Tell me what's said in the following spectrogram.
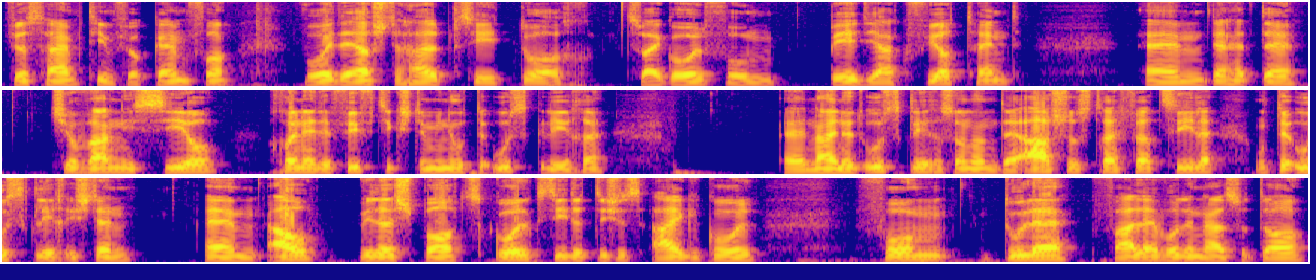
für das Heimteam für die Kämpfer, wo in der ersten Halbzeit durch zwei Goal vom Bedia geführt haben. Ähm, dann hat der Giovanni Sio in der 50. Minute ausgleichen. Äh, nein, nicht ausgleichen, sondern den Anschlusstreffer erzielen. Und der Ausgleich ist dann ähm, auch wieder ein Sportsgoal gewesen. Dort ist ein Eigengoal vom Dulle gefallen, wo dann also da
